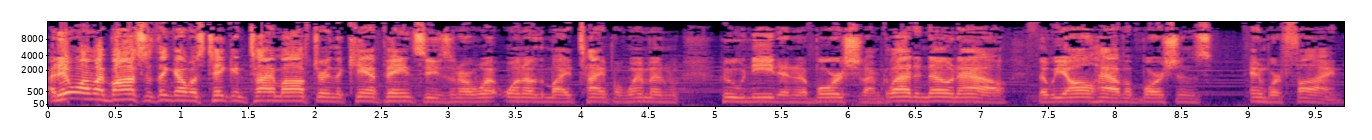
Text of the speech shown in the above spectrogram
I didn't want my boss to think I was taking time off during the campaign season or what one of my type of women who need an abortion. I'm glad to know now that we all have abortions and we're fine.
